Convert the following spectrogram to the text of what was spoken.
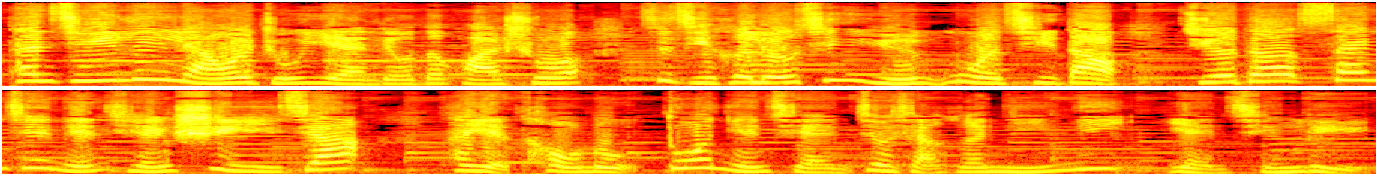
谈及另两位主演，刘德华说自己和刘青云默契到觉得三千年前是一家。他也透露多。年前就想和倪妮演情侣。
